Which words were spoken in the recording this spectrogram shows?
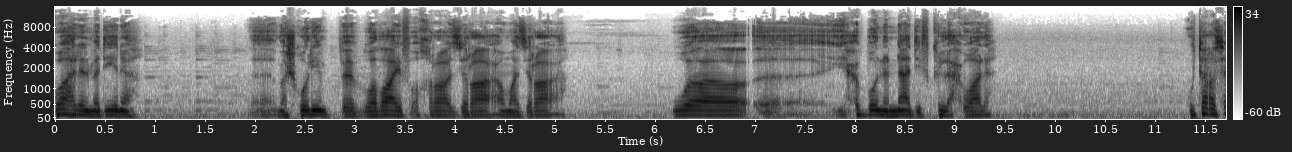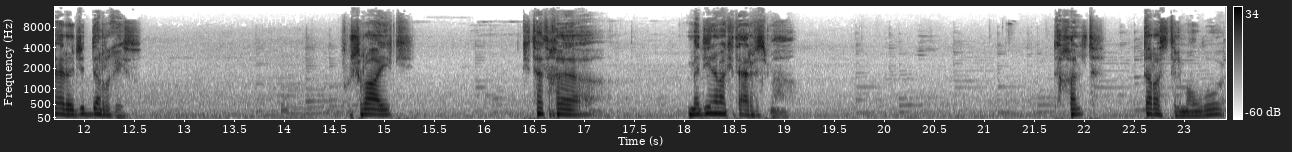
وأهل المدينة آه، مشغولين بوظائف أخرى زراعة وما زراعة. ويحبون النادي في كل أحواله. وترى سعره جدا رخيص. وش رأيك؟ كنت أدخل مدينة ما كنت أعرف اسمها. دخلت درست الموضوع.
